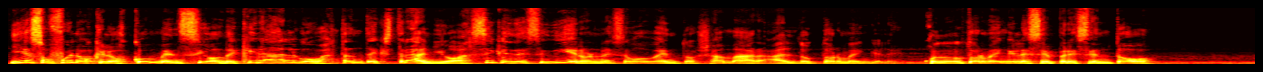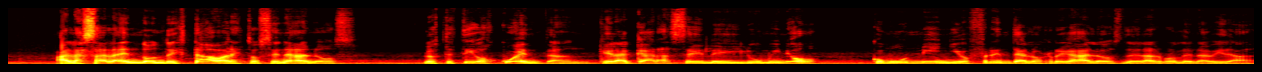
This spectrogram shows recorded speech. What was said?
Y eso fue lo que los convenció de que era algo bastante extraño, así que decidieron en ese momento llamar al Dr. Mengele. Cuando el Dr. Mengele se presentó, a la sala en donde estaban estos enanos, los testigos cuentan que la cara se le iluminó como un niño frente a los regalos del árbol de Navidad.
